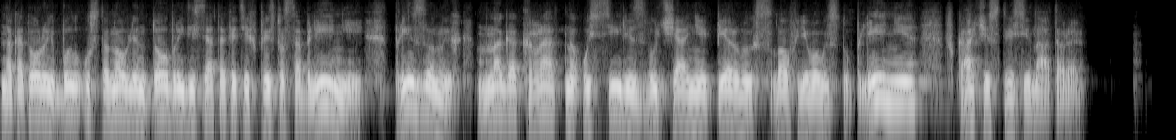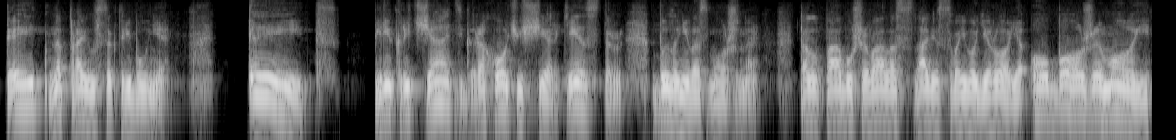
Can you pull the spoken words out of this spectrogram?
на которой был установлен добрый десяток этих приспособлений, призванных многократно усилить звучание первых слов его выступления в качестве сенатора. Тейт направился к трибуне. «Тейт!» Перекричать грохочущий оркестр было невозможно. Толпа бушевала славе своего героя. «О, боже мой!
